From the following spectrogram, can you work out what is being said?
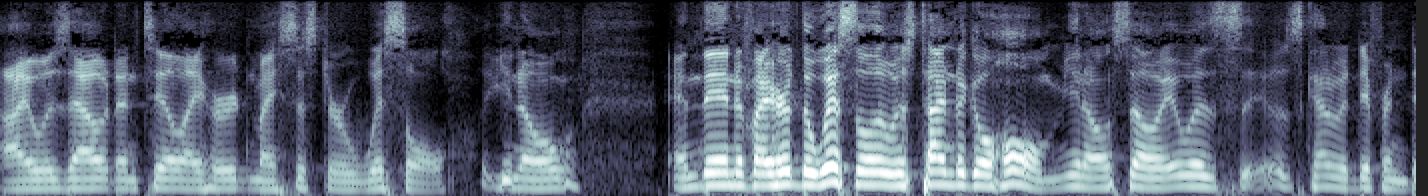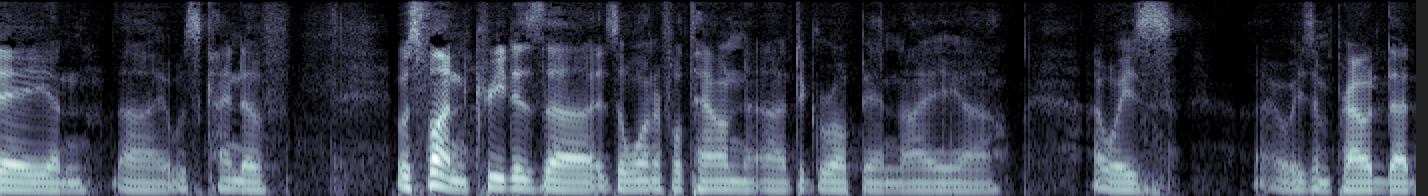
I was out until I heard my sister whistle, you know. And then if I heard the whistle, it was time to go home, you know. So it was it was kind of a different day, and uh, it was kind of it was fun. Crete is uh, is a wonderful town uh, to grow up in. I uh, I always I always am proud that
